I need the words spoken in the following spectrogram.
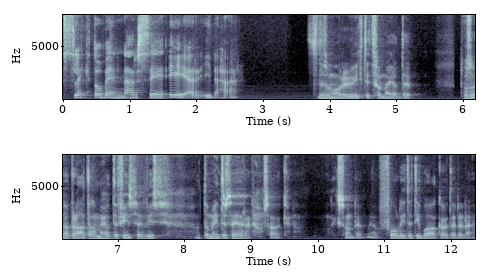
släkt och vänner se er i det här? Det som har varit viktigt för mig är att det, de som jag pratar med, att det finns en viss, att de är intresserade av sakerna. Liksom det, jag får lite tillbaka av det där.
